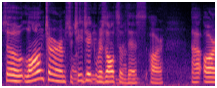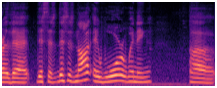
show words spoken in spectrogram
So long-term strategic Ultimately, results of this are uh, are that this is this is not a war-winning uh,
